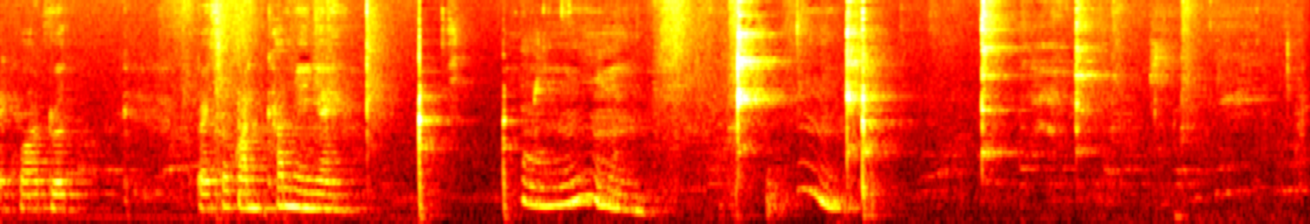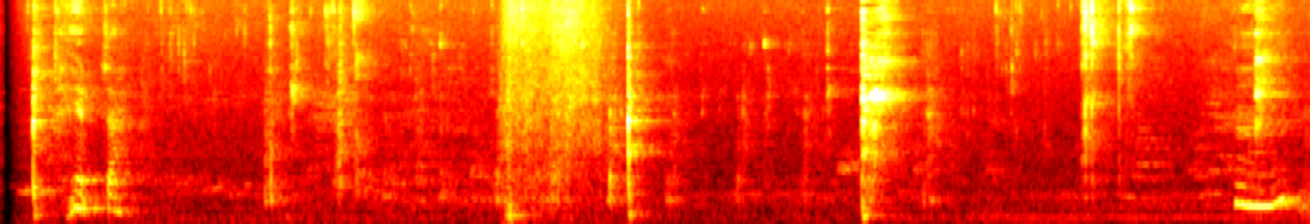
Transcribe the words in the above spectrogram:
กขอรึก ไปสักวันคำใหญ่ๆ อืมอืมเ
